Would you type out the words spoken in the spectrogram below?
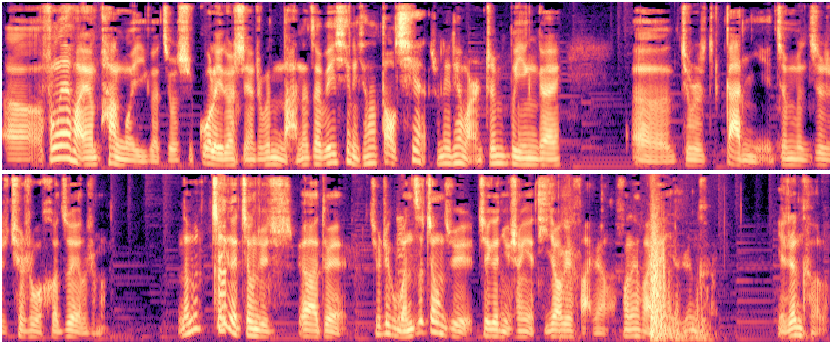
呃，丰台法院判过一个，就是过了一段时间，这个男的在微信里向他道歉，说那天晚上真不应该，呃，就是干你，这么就是确实我喝醉了什么的。那么这个证据啊，对，就这个文字证据，这个女生也提交给法院了，丰台法院也认可，也认可了。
